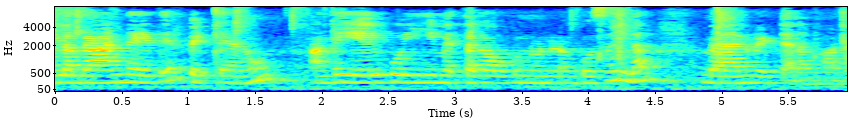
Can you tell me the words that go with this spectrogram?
ఇలా బ్యాండ్ అయితే పెట్టాను. అంటే ఏరు పోయి మెత్తగా అవ్వకుండా ఉండడం కోసం ఇలా బ్యాండ్ పెట్టాను అనమాట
